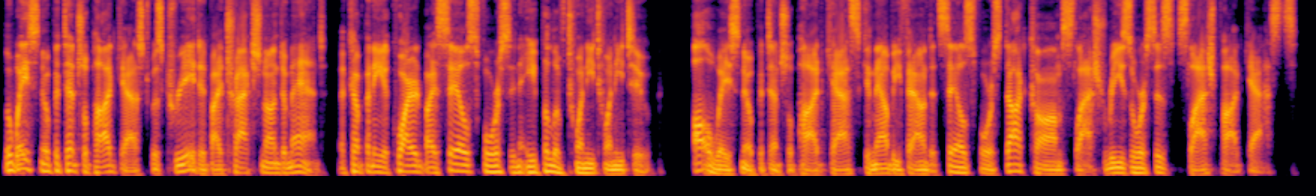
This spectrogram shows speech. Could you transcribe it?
The Waste No Potential podcast was created by Traction on Demand, a company acquired by Salesforce in April of 2022. All Waste No Potential podcasts can now be found at salesforce.com slash resources slash podcasts.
